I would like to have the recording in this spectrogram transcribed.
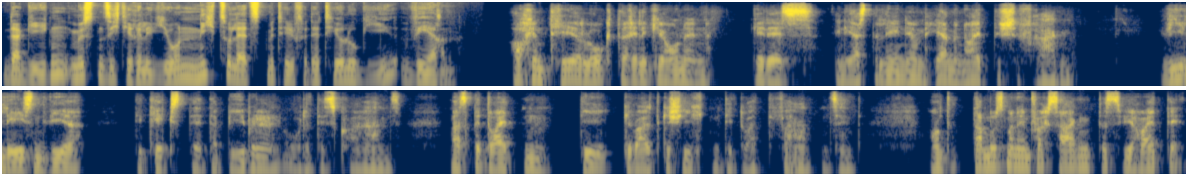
Dagegen müssten sich die Religionen nicht zuletzt mit Hilfe der Theologie wehren. Auch im Theolog der Religionen geht es in erster Linie um hermeneutische Fragen. Wie lesen wir die Texte der Bibel oder des Korans? Was bedeuten die Gewaltgeschichten, die dort vorhanden sind? Und da muss man einfach sagen, dass wir heute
